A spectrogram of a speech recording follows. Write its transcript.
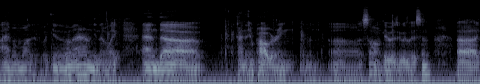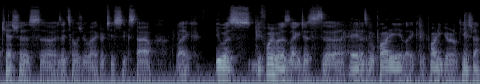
I am a motherfucking woman, you know, like, and uh, kind of empowering. Song. It was a good listen. Uh, Kesha's, uh, as I told you, like artistic style, like it was before it was like just uh, hey let's go party like party girl Kesha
